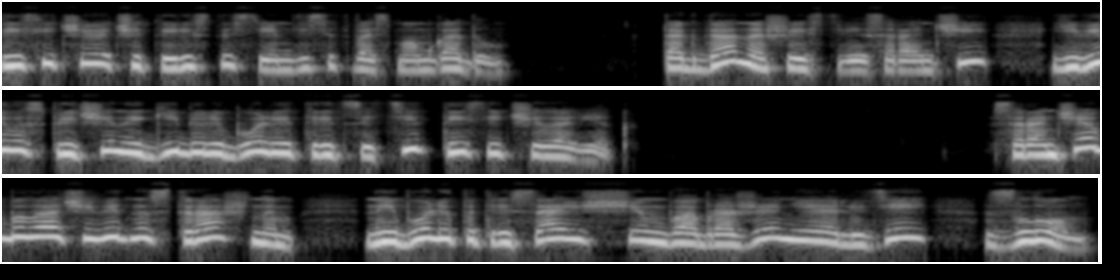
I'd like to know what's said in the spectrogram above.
1478 году. Тогда нашествие саранчи явилось причиной гибели более 30 тысяч человек. Саранча была, очевидно, страшным, наиболее потрясающим воображение людей злом.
